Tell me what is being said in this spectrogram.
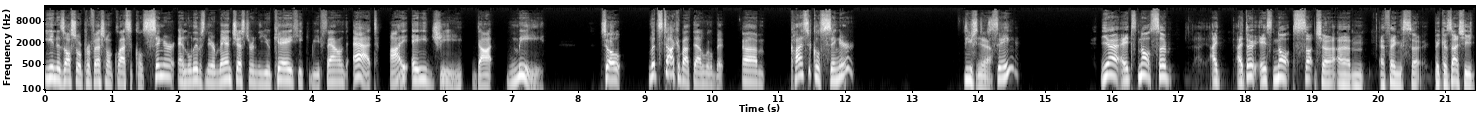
Ian is also a professional classical singer and lives near Manchester in the UK. He can be found at iag.me. So let's talk about that a little bit. Um, classical singer? Do you still yeah. sing? Yeah, it's not so. I I don't. It's not such a um a thing. So because actually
